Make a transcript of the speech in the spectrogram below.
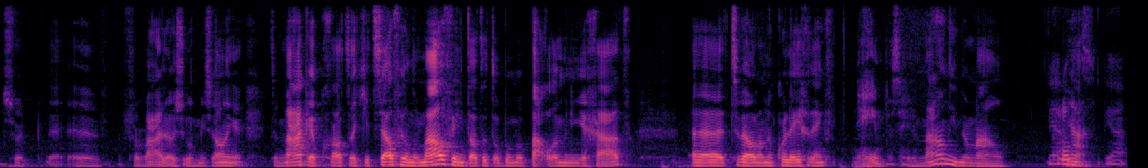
een soort eh, eh, verwaarlozing of mishandelingen te maken hebt gehad, dat je het zelf heel normaal vindt dat het op een bepaalde manier gaat. Eh, terwijl dan een collega denkt, van, nee, dat is helemaal niet normaal. Ja, Klopt. Ja. ja.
